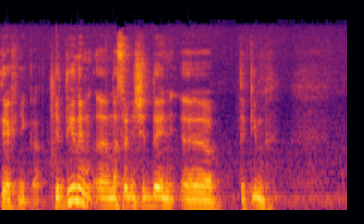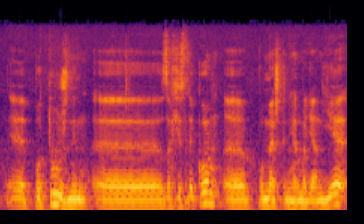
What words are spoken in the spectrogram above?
техніка. Єдиним е, на сьогоднішній день е, таким е, потужним захисником помешкань громадян є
